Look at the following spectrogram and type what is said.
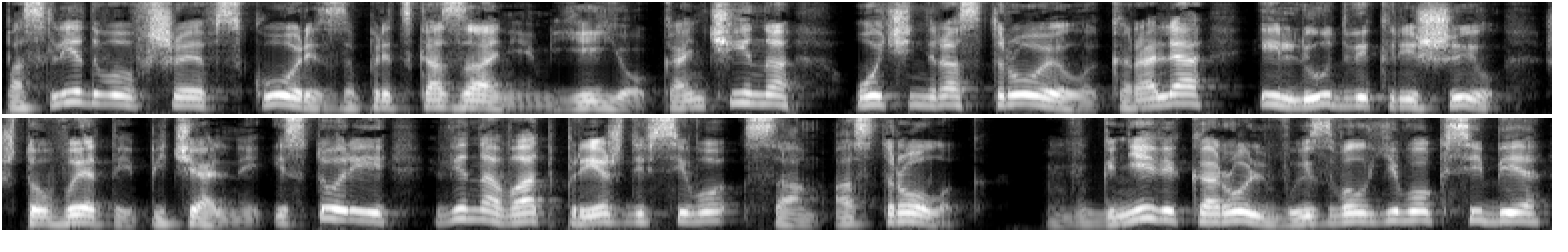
Последовавшая вскоре за предсказанием ее кончина – очень расстроило короля, и Людвиг решил, что в этой печальной истории виноват прежде всего сам астролог. В гневе король вызвал его к себе,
